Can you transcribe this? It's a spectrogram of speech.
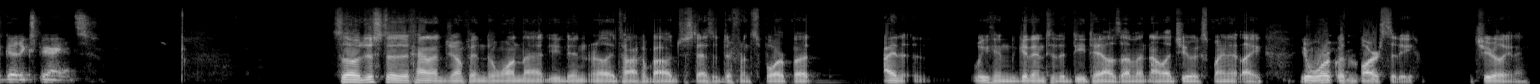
a good experience. So just to kind of jump into one that you didn't really talk about just as a different sport, but I we can get into the details of it and I'll let you explain it. Like your work with varsity cheerleading.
